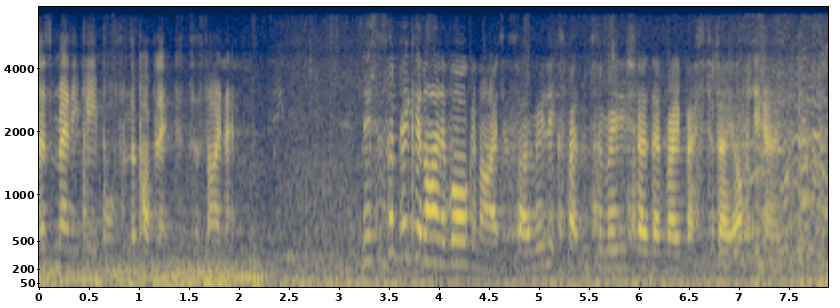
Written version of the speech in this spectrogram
as many people from the public to sign it. This is a picket line of organisers, so I really expect them to really show their very best today. Off you go.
